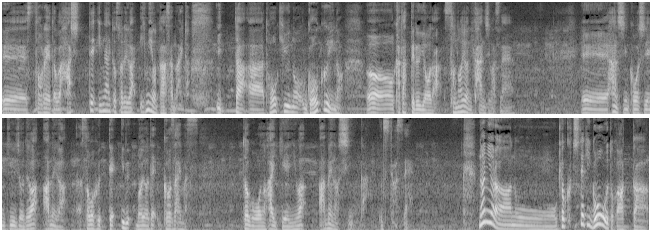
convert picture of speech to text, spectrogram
えー、ストレートが走っていないとそれが意味をなさないといったあ投球の極意の語ってるような、そのように感じますね。えー阪神甲子園球場では雨がそう降っている模様でございます。戸郷の背景には雨のシーンが映ってますね。何やら、あのー局地的豪雨とかあった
